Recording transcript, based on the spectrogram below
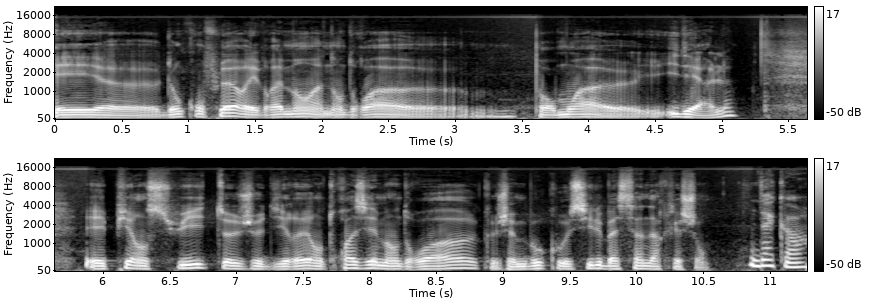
Et euh, donc Honfleur est vraiment un endroit euh, pour moi euh, idéal. Et puis ensuite, je dirais en troisième endroit que j'aime beaucoup aussi, le bassin d'Arcachon. D'accord.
